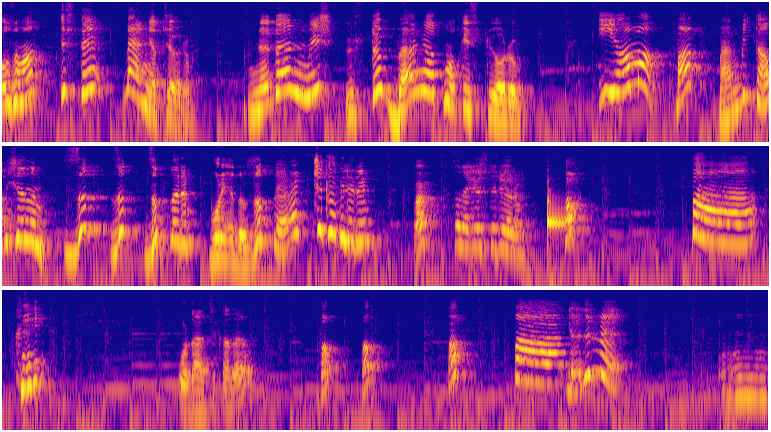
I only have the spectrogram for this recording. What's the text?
o zaman üste ben yatıyorum. Nedenmiş? Üste ben yatmak istiyorum. İyi ama bak ben bir tavşanım. Zıp zıp zıplarım. Buraya da zıplayarak çıkabilirim. Bak sana gösteriyorum. Hop. Ba. Buradan çıkalım. Hop hop hop. Ba. Gördün mü? Hmm,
